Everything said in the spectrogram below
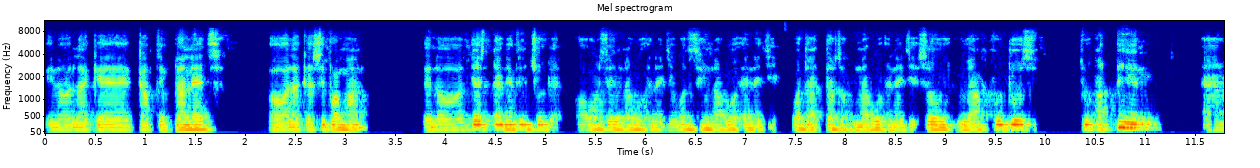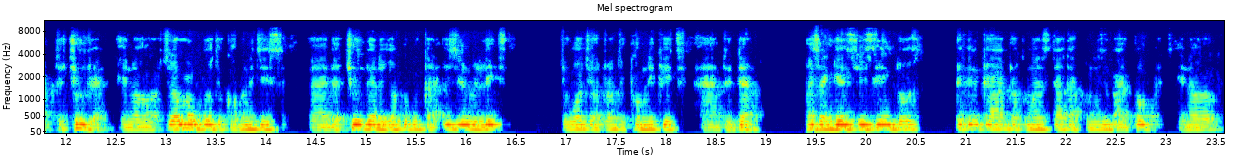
you know, like a Captain Planet or like a Superman you know, just targeting children. To say renewable energy. What is renewable energy? What are types of renewable energy? So we have photos to appeal uh, to children, you know. So when we go to communities, uh, the children, the young people can easily relate to what you're trying to communicate uh, to them. Once again, using those technical documents that are produced by government. You know,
